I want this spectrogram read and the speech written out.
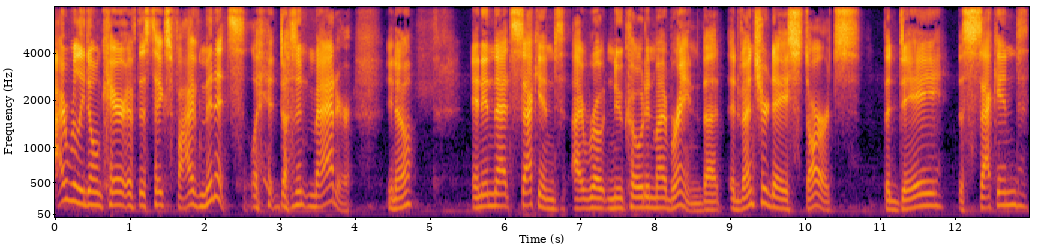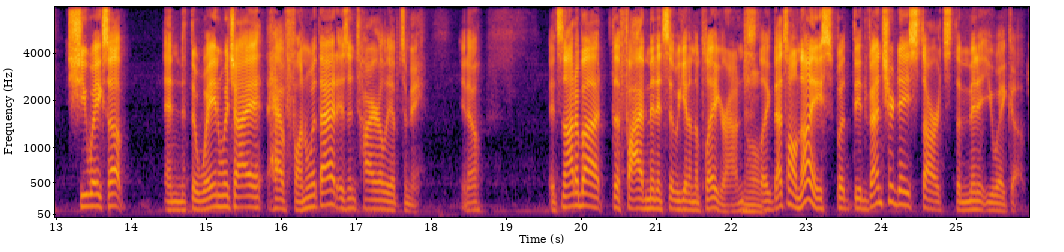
I really don't care if this takes five minutes. Like it doesn't matter, you know? And in that second, I wrote new code in my brain that adventure day starts the day, the second she wakes up. And the way in which I have fun with that is entirely up to me, you know? It's not about the five minutes that we get on the playground. No. Like that's all nice, but the adventure day starts the minute you wake up.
